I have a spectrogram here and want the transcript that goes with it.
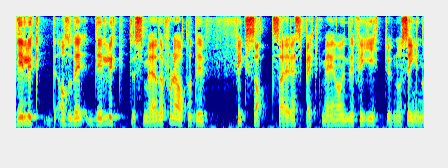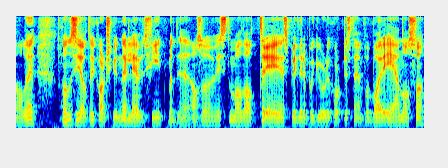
de, lyk, altså de, de lyktes med det fordi at de fikk satt seg i respekt med en gang. De fikk gitt ut noen signaler. Så kan du si at de kanskje kunne levd fint med det altså hvis de hadde hatt tre spillere på gule kort istedenfor bare én også.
